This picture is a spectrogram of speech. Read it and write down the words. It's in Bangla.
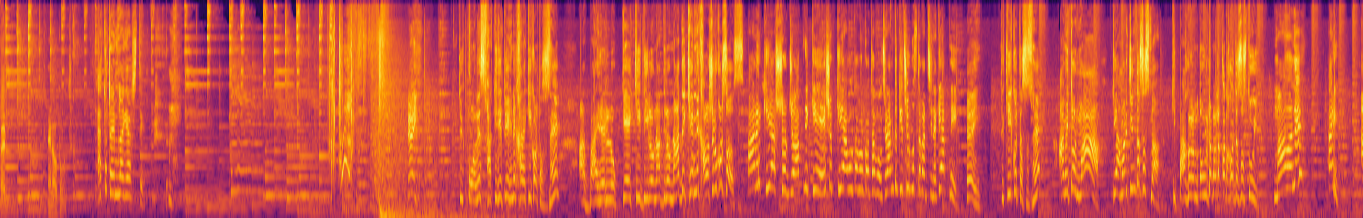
ভাই এই নাও তোমার চা এত টাইম লাগে আসতে। এই তুই কলেজ ফাঁকি দিয়ে তুই এখানে খারাপ কি করতেছিস হ্যাঁ? আর বাইরের লোককে কি দিল না দিল না দেখে এমনি খাওয়া শুরু করছস? আরে কি আশ্চর্য আপনি কি এসব কি আবল তাবল কথা বলছেন? আমি তো কিছুই বুঝতে পারছি না কি আপনি? এই তুই কি করতেছিস হ্যাঁ? আমি তোর মা তুই আমার চিন্তাছিস না? কি পাগলের মতো উল্টা পাল্টা কথা কইতেছিস তুই? মা মানে? এই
